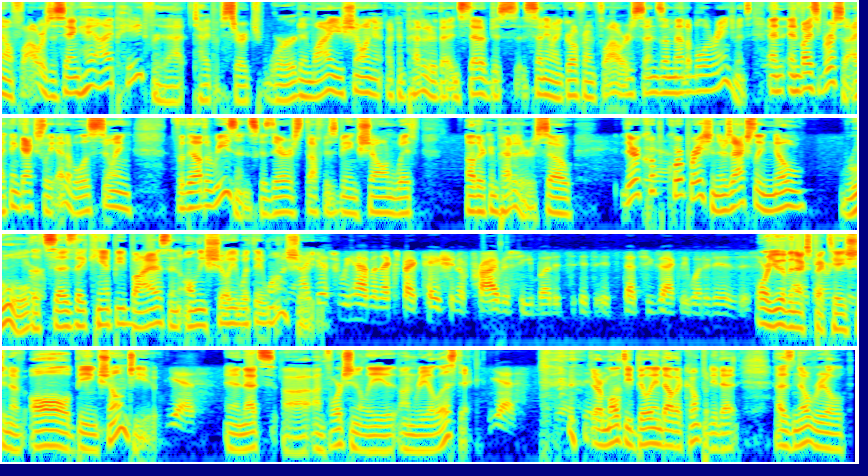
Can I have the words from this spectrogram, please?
now flowers is saying hey i paid for that type of search word and why are you showing a competitor that instead of just sending my girlfriend flowers sends them edible arrangements? And and vice versa. I think actually edible is suing for the other reasons because their stuff is being shown with other competitors. So they're a corp- corporation. There's actually no rule that says they can't be biased and only show you what they want to show I you. I guess we have an expectation of privacy, but it's it's it's that's exactly what it is. It's or you have an expectation of all being shown to you. Yes. And that's uh, unfortunately unrealistic Yes. yes they're a multi-billion dollar company that has no real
